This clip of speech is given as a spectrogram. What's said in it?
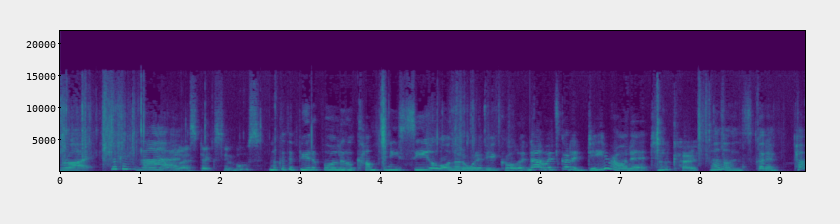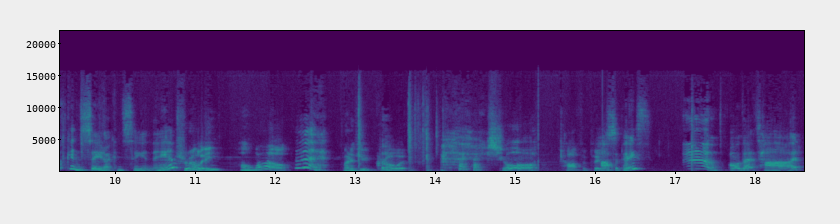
Right. Look at that. Aztec symbols. Look at the beautiful little company seal on it, or whatever you call it. No, it's got a deer on it. Okay. Oh, it's got a pumpkin seed I can see in there. Truly. Oh wow. Yeah, What if you grow it? sure. Half a piece. Half a piece? Oh, that's hard.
